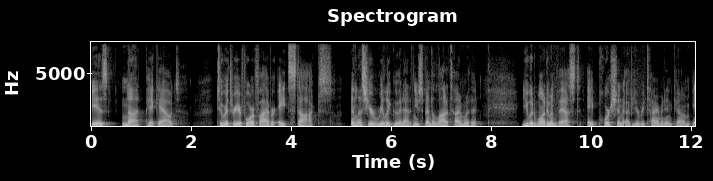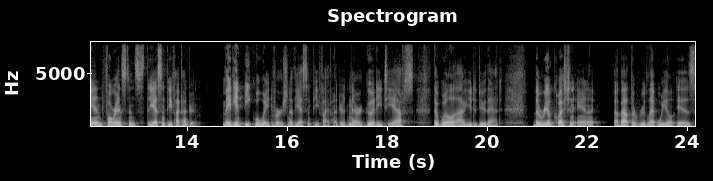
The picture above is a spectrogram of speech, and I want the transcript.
is not pick out two or three or four or five or eight stocks, unless you're really good at it and you spend a lot of time with it. You would want to invest a portion of your retirement income in, for instance, the S&P 500 maybe an equal weight version of the S&P 500 and there are good ETFs that will allow you to do that. The real question Anna about the roulette wheel is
